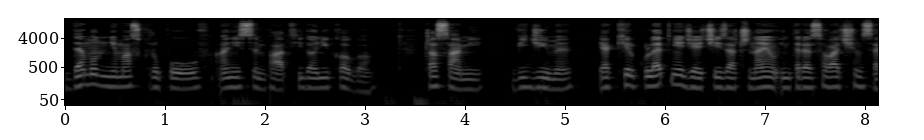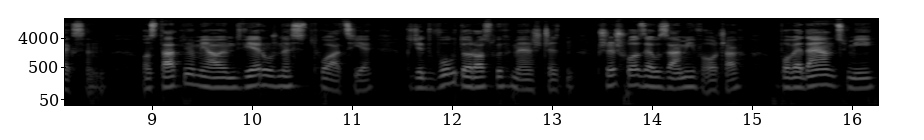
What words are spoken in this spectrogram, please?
demon nie ma skrupułów ani sympatii do nikogo. Czasami widzimy, jak kilkuletnie dzieci zaczynają interesować się seksem. Ostatnio miałem dwie różne sytuacje, gdzie dwóch dorosłych mężczyzn przyszło ze łzami w oczach, opowiadając mi,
